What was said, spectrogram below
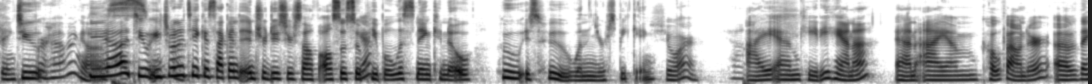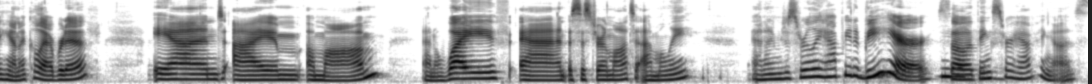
Thank Do you for having us. Yeah. Do you each want to take a second to introduce yourself also so Yeah. people listening can know who is who when you're speaking? Sure. Yeah. I am Katie Hanna, and I am co founder of the Hanna Collaborative. And I'm a mom and a wife and a sister in law to Emily. And I'm just really happy to be here. So thanks for having us.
